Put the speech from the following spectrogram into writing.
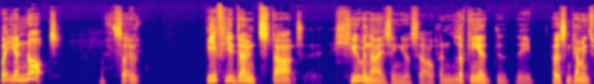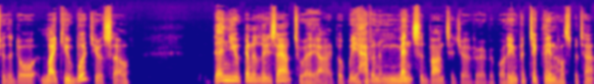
but you're not. So if you don't start humanizing yourself and looking at the, the person coming through the door like you would yourself, then you're going to lose out to AI. But we have an immense advantage over everybody, and particularly in, hospita-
